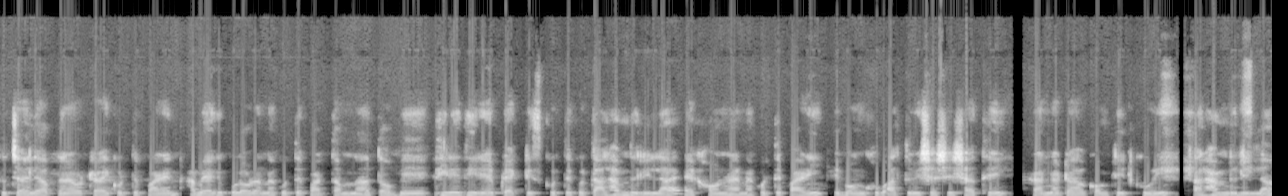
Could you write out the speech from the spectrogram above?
তো চাইলে আপনারাও ট্রাই করতে পারেন। আমি আগে পোলাও রান্না করতে পারতাম না, তবে ধীরে ধীরে প্র্যাকটিস করতে করতে আলহামদুলিল্লাহ এখন রান্না করতে পারি এবং খুব আত্মবিশ্বাসের সাথেই রান্নাটা কমপ্লিট করি, আলহামদুলিল্লাহ।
